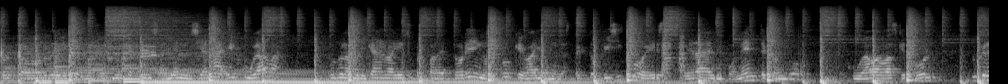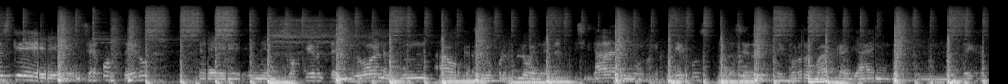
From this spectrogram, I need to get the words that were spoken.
el jugador de los allá en Luisiana, él jugaba fútbol americano ahí en su preparatoria y creo que vaya en el aspecto físico es, era el imponente cuando jugaba básquetbol. ¿Tú crees que ser portero eh, en el soccer te ayudó en alguna ocasión, por ejemplo, en electricidad, en los reflejos, para hacer este cornerback allá en, en Texas?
